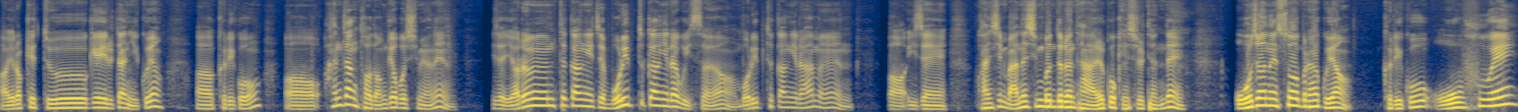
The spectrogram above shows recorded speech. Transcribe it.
어, 이렇게 두 개 일단 있고요. 어, 그리고 어, 한 장 더 넘겨 보시면은 이제 여름 특강에 이제 몰입 특강이라고 있어요. 몰입 특강이라 하면 어, 이제 관심 많으신 분들은 다 알고 계실 텐데 오전에 수업을 하고요. 그리고 오후에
